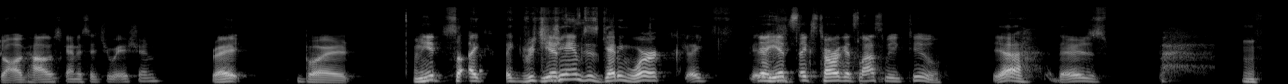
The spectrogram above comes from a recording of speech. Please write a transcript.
doghouse kind of situation, right? But I mean, so, like, like Richie had, James is getting work. Like, yeah, he had six targets last week too. Yeah, there's. Hmm.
